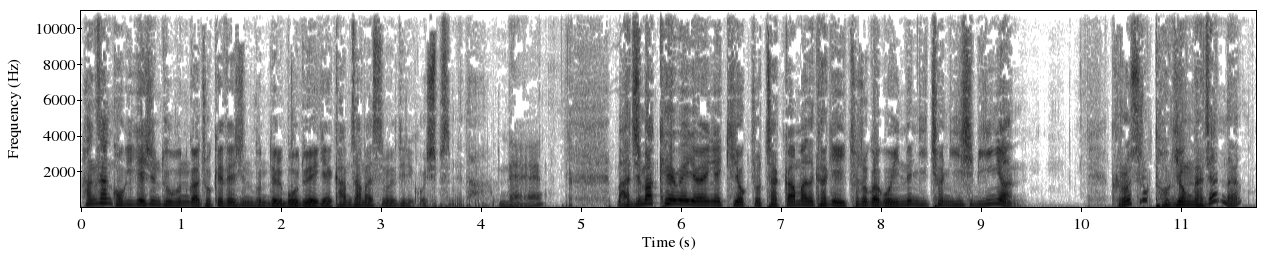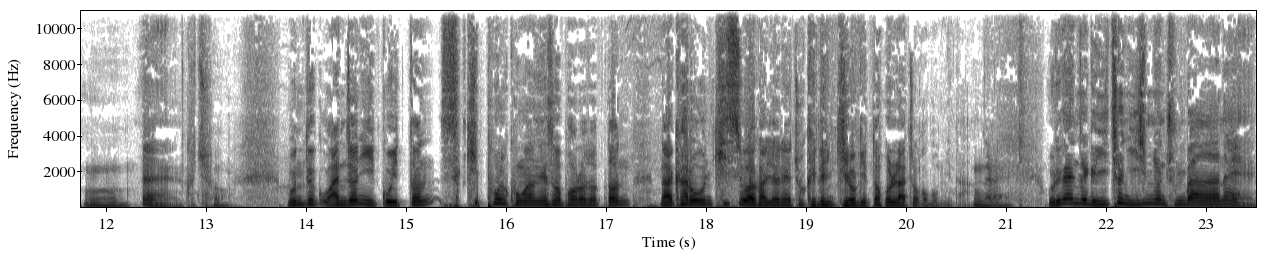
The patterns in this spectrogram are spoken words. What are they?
항상 거기 계신 두 분과 좋게 되신 분들 모두에게 감사 말씀을 드리고 싶습니다. 네. 마지막 해외여행의 기억조차 까마득하게 잊혀져 가고 있는 2022년. 그럴수록 더 기억나지 않나요? 음, 네. 그쵸. 문득 완전히 잊고 있던 스키폴 공항에서 벌어졌던 날카로운 키스와 관련해 좋게 된 기억이 떠올라 적어봅니다. 네. 우리가 이제 그 2020년 중반에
